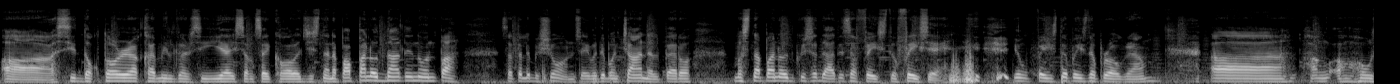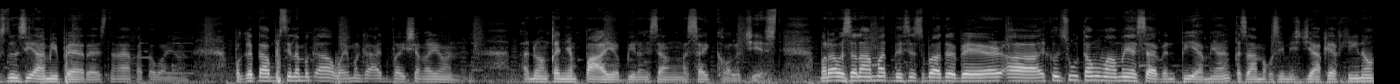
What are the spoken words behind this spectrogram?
uh, si Dr. Camille Garcia, isang psychologist na napapanood natin noon pa sa telebisyon, sa iba't ibang channel pero mas napanood ko siya dati sa face to face eh. Yung face to face na program. Uh, ang, ang host dun si Ami Perez nakakatawa yon pagkatapos sila mag-away mag-a-advise siya ngayon ano ang kanyang payo bilang isang psychologist. Maraming salamat. This is Brother Bear. Uh, ikonsulta mo mamaya 7pm yan. Kasama ko si Miss Jackie Aquino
